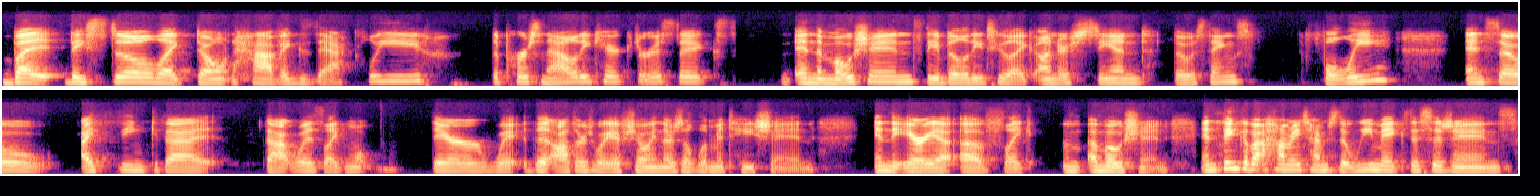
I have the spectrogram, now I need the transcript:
but they still like don't have exactly the personality characteristics and the emotions, the ability to like understand those things fully. And so I think that that was like their way, the author's way of showing there's a limitation in the area of like emotion. And think about how many times that we make decisions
